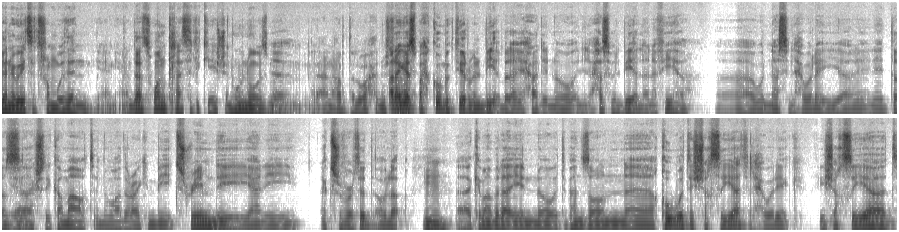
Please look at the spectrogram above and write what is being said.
generates it from within. يعني and that's one classification. Who knows yeah. عن عرض الواحد مش أنا قاعد محكوم كثير بالبيئة بلاقي حالي إنه حسب البيئة اللي أنا فيها. Uh, والناس اللي حوالي يعني it does yeah. actually come out in whether I can be extremely يعني extroverted أو لا. آه كمان بلاقي إنه depends on آه قوة الشخصيات اللي حواليك. في شخصيات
